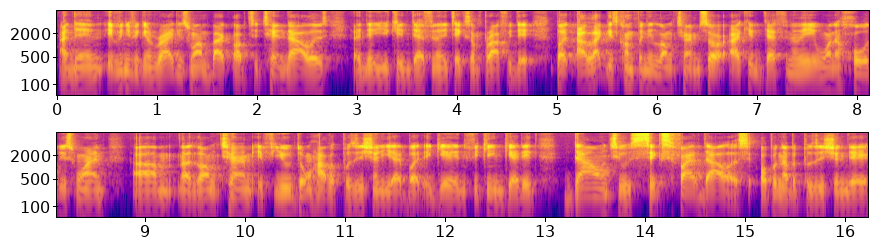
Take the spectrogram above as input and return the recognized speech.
And then even if you can ride this one back up to $10, and then you can definitely take some profit there. But I like this company long term. So I can definitely want to hold this one um, long term if you don't have a position yet. But again, if you can get it down to six, $5, open up a position there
